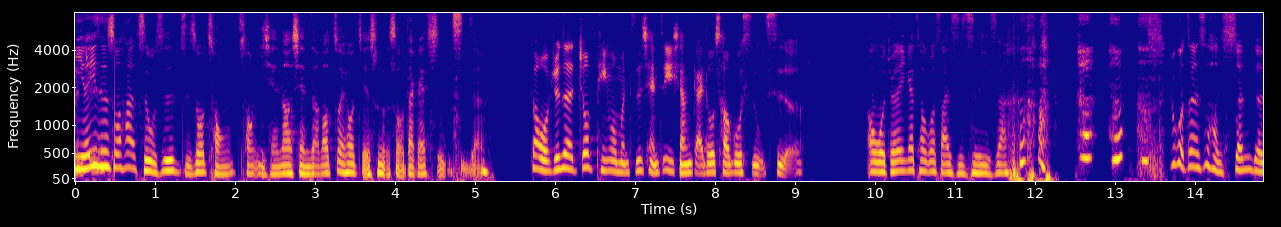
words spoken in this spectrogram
你的意思是说，他的十五次是指说从从以前到现在到最后结束的时候，大概十五次这样？对，我觉得就凭我们之前自己想改，都超过十五次了。哦，我觉得应该超过三十次以上。如果真的是很深的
